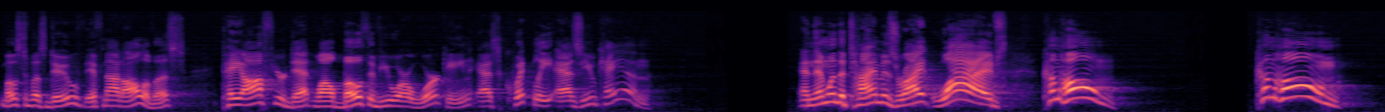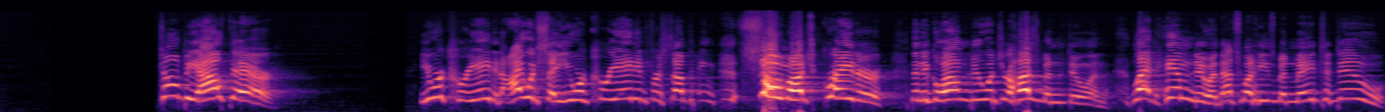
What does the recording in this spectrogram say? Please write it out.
most of us do, if not all of us, pay off your debt while both of you are working as quickly as you can. And then when the time is right, wives, come home. Come home. Don't be out there. You were created, I would say you were created for something so much greater than to go out and do what your husband's doing. Let him do it. That's what he's been made to do.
